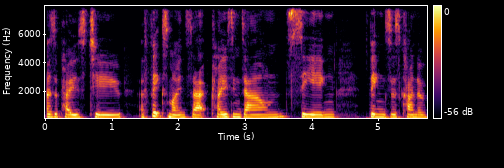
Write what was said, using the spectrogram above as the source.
as opposed to a fixed mindset, closing down, seeing things as kind of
